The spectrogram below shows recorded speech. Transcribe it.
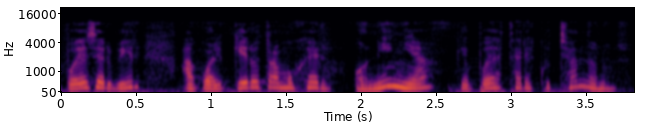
puede servir a cualquier otra mujer o niña que pueda estar escuchándonos.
